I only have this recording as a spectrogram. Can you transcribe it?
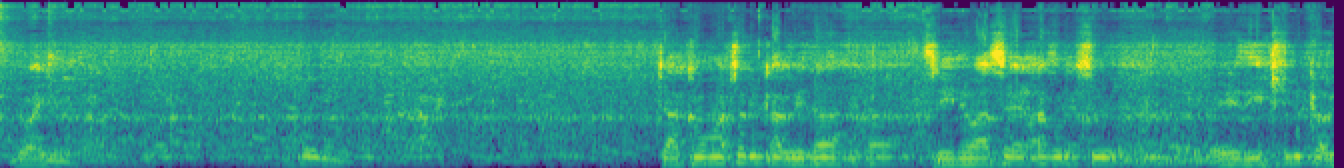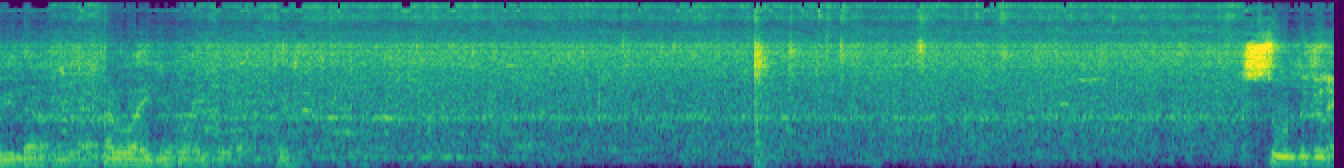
ഇത് വായിക്കണം. ചാക്കോ ഒരു കവിത ശ്രീനിവാസേട്ടനെ കുറിച്ച് എഴുതിയിട്ടൊരു കവിത അത് വായിക്കും വായിക്കും സുഹൃത്തുക്കളെ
